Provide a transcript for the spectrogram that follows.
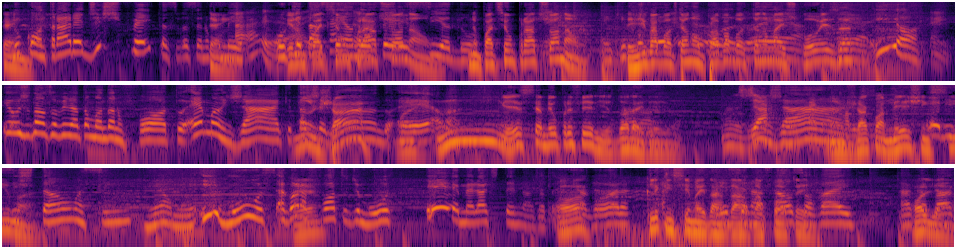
Tem. Do contrário, é desfeita se você não Tem. comer Ah, é. o que não está pode ser um prato só, não. oferecido. Não pode ser um prato só, não. Tem que A gente vai botando um prato, vai botando é, mais coisa. é. E ó, e os nossos ouvintes já estão mandando foto. É manjar que tá Manjar? chegando. Man- É. Hum, esse é meu preferido. Olha aí, ó. Ah, já com a mexa em Eles cima. estão assim, realmente. E mousse, agora É. foto de mousse. Ih, é melhor te terminar, já tá aqui agora. Clica em cima aí da, Esse da, da foto aí. só vai acabar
